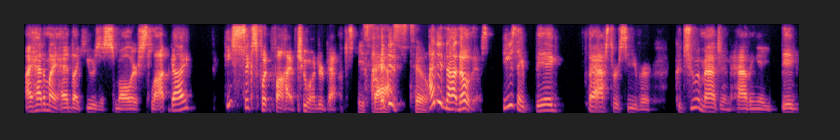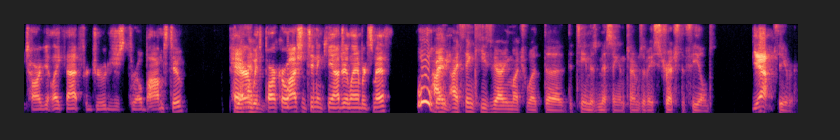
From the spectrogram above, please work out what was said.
I had in my head like he was a smaller slot guy. He's six foot five, 200 pounds. He's fast I did, too. I did not know this. He's a big, fast receiver. Could you imagine having a big target like that for Drew to just throw bombs to? pair yeah, with Parker Washington and Keandre Lambert Smith. Ooh, I, I, think he's very much what the the team is missing in terms of a stretch the field. Yeah, receiver.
